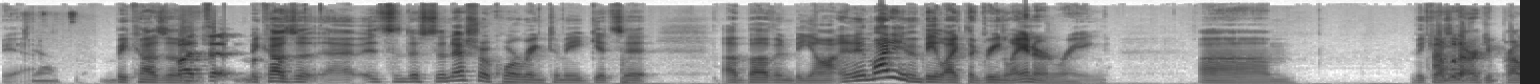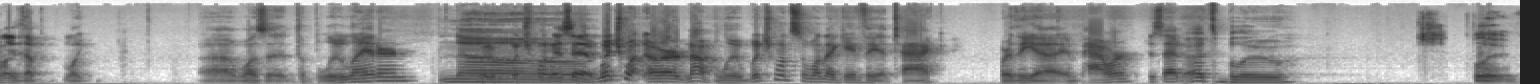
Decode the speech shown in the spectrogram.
yeah. yeah. because of But the- because of uh, it's the Sinestro Corps Ring to me gets it above and beyond, and it might even be like the Green Lantern Ring. Um, I would of- argue probably the like. Uh, was it the Blue Lantern? no, Which one is it? Which one, or not blue? Which one's the one that gave the attack or the uh, empower? Is that That's blue. Blue.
